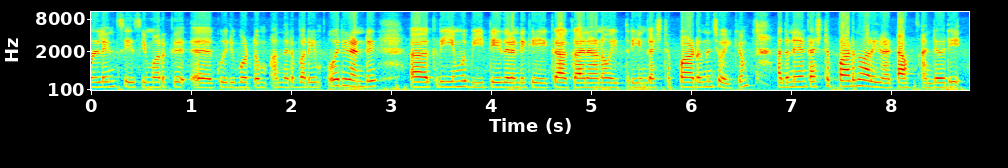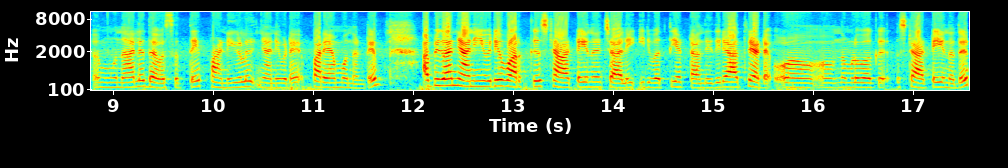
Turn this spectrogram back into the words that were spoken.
ഓൺലൈൻ സി സിമാർക്ക് കുരുപൊട്ടും. അന്നേരം പറയും ഒരു രണ്ട് ക്രീം ബീറ്റ് ചെയ്ത് രണ്ട് കേക്ക് ആക്കാനാണോ ഇത്രയും കഷ്ടപ്പാടെന്ന് ചോദിക്കും. അതുകൊണ്ട് ഞാൻ കഷ്ടപ്പാടെന്ന് പറയുന്നത് കേട്ടോ. എന്റെ ഒരു മൂന്നാൽ ദിവസത്തെ പണികൾ ഞാനിവിടെ പറയാൻ പോകുന്നുണ്ട്. അപ്പോൾ ഇതാ ഞാൻ ഈ ഒരു വർക്ക് സ്റ്റാർട്ട് ചെയ്യുന്നത് വെച്ചാൽ ഇരുപത്തി എട്ടാം തീയതി രാത്രിയാട്ടെ നമ്മൾ വർക്ക് സ്റ്റാർട്ട് ചെയ്യുന്നത്.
